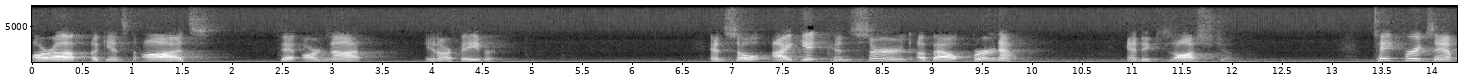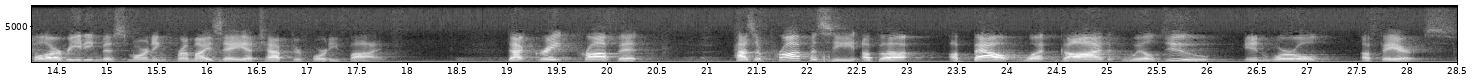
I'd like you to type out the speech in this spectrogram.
are up against odds that are not in our favor. And so I get concerned about burnout and exhaustion. Take, for example, our reading this morning from Isaiah chapter 45. That great prophet has a prophecy about, about what God will do in world affairs.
